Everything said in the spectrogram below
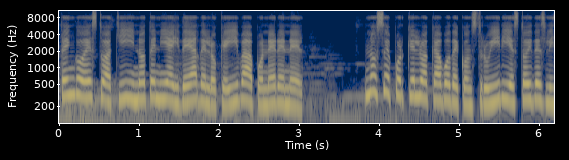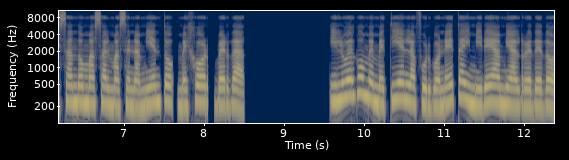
Tengo esto aquí y no tenía idea de lo que iba a poner en él. No sé por qué lo acabo de construir y estoy deslizando más almacenamiento, mejor, ¿verdad? Y luego me metí en la furgoneta y miré a mi alrededor.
